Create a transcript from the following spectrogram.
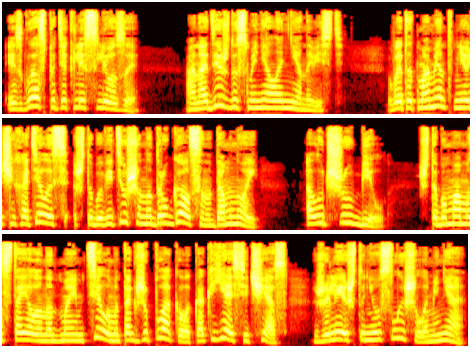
Из глаз потекли слезы, а надежду сменяла ненависть. В этот момент мне очень хотелось, чтобы Витюша надругался надо мной, а лучше убил, чтобы мама стояла над моим телом и так же плакала, как я сейчас, жалея, что не услышала меня.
